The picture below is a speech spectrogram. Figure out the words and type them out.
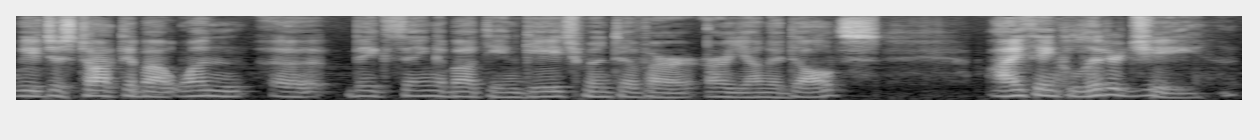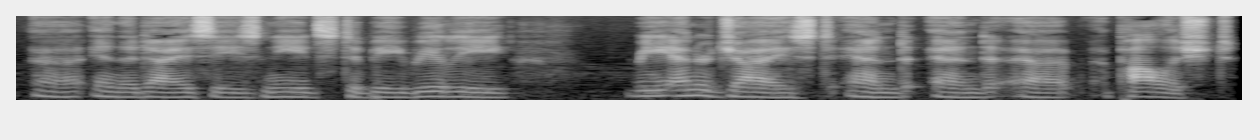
we just talked about one uh, big thing about the engagement of our, our young adults. I think liturgy uh, in the diocese needs to be really re-energized and and uh, polished.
